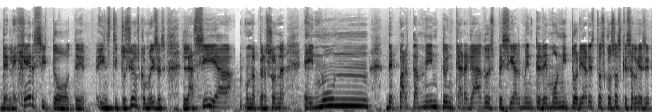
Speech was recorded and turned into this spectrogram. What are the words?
del ejército, de instituciones, como dices, la CIA, una persona en un departamento encargado especialmente de monitorear estas cosas que salga a decir,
